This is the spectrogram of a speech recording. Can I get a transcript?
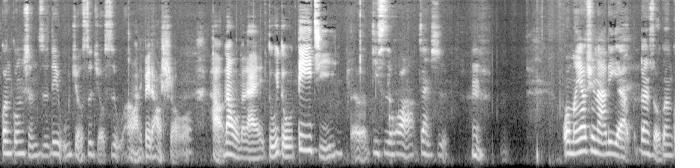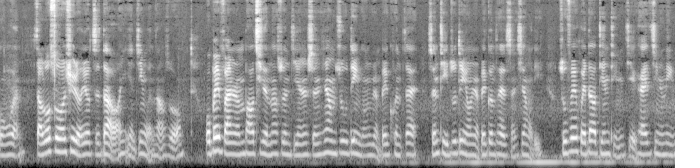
关公神之第五九四九四五号，哇，你背的好熟哦。好，那我们来读一读第一集的第四话战士。嗯，我们要去哪里呀？断手关公问。早啰说去了又知道。眼镜文昌说。我被凡人抛弃的那瞬间，神像注定永远被困在神体，注定永远被困在神像里。除非回到天庭解开禁令，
